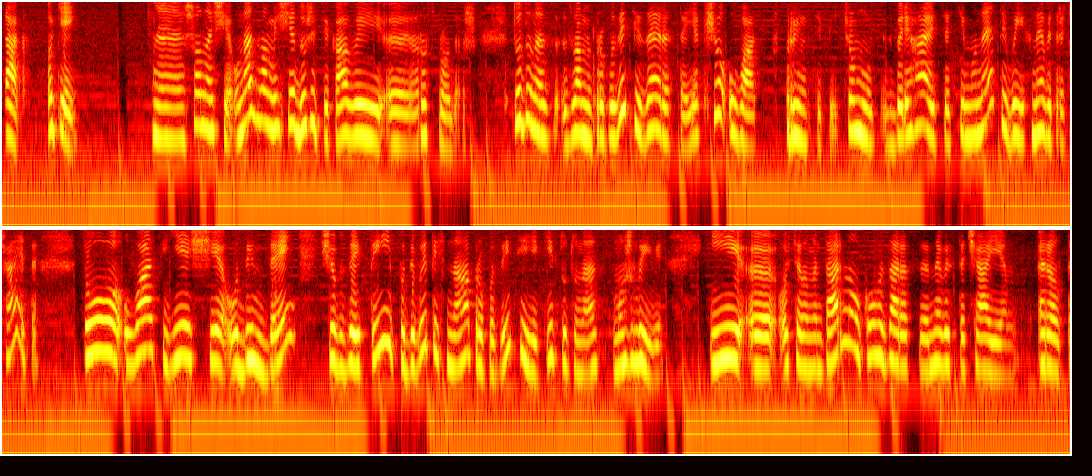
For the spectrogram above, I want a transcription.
Так, окей. Е, що у нас ще? У нас з вами ще дуже цікавий е, розпродаж. Тут у нас з вами пропозиції за РСТ. Якщо у вас, в принципі, чомусь зберігаються ці монети, ви їх не витрачаєте, то у вас є ще один день, щоб зайти і подивитись на пропозиції, які тут у нас можливі. І е, ось елементарно, у кого зараз не вистачає РЛТ,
